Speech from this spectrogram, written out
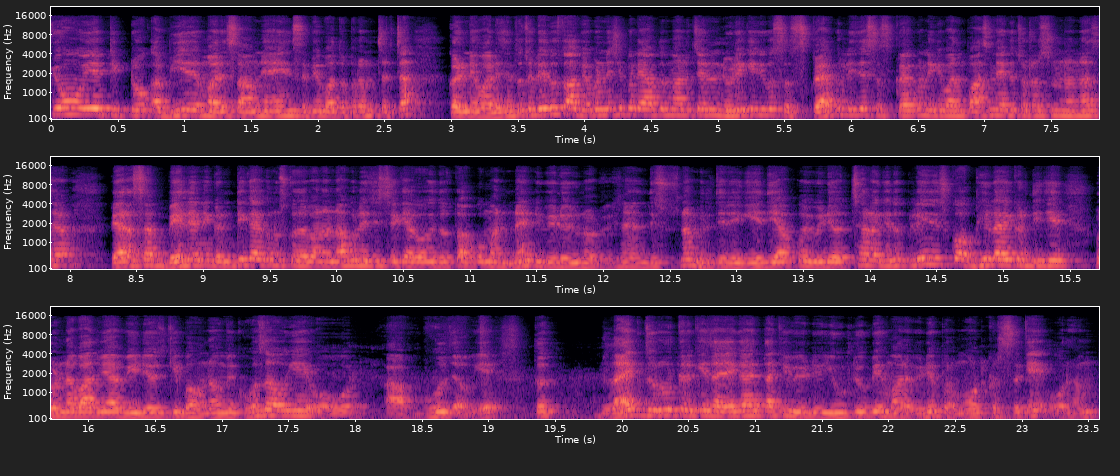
क्यों ये टिकटॉक अभी हमारे सामने आए इन सभी बातों पर हम चर्चा करने वाले हैं। तो चलिए दोस्तों, आगे बढ़ने से पहले आप हमारे चैनल न्यूडे कीजिए सब्सक्राइब कर लीजिए। सब्सक्राइब करने के बाद पास में एक छोटा सा सा प्यारा सा बेल यानी घंटी का उसको दबाना ना भूलिए जिससे क्या होगा? दोस्तों, आपको हमारे नए वीडियो की नोटिफिकेशन सूचना मिलती रहेगी। यदि आपको वीडियो अच्छा लगे तो प्लीज़ इसको अभी लाइक कर दीजिए, वरना बाद में आप वीडियोज़ की भावनाओं में खो जाओगे और आप भूल जाओगे। तो लाइक ज़रूर करके जाएगा ताकि वीडियो यूट्यूब भी हमारा वीडियो प्रमोट कर सके और हम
